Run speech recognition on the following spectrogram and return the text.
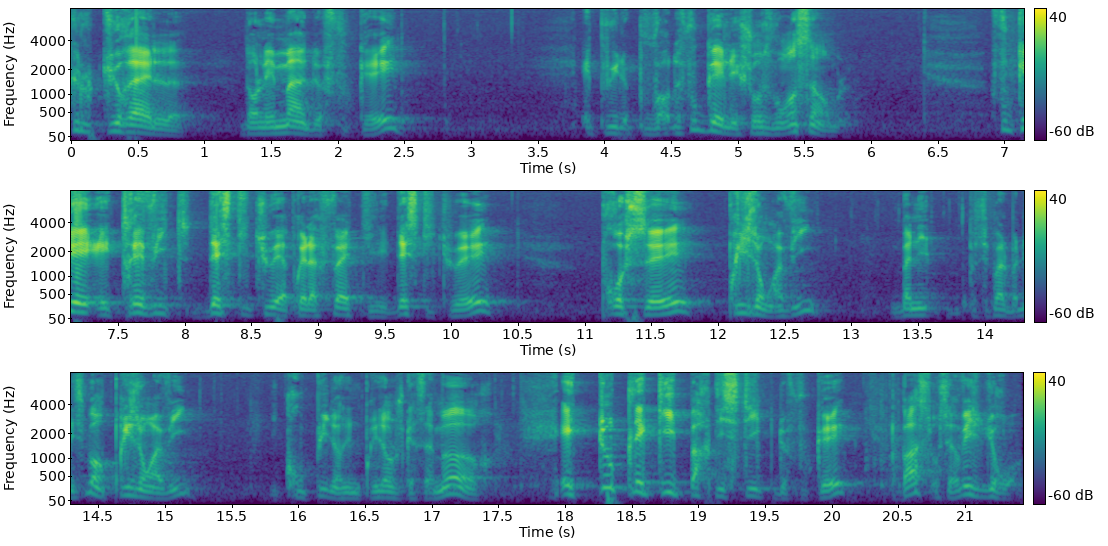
culturel dans les mains de Fouquet, et puis le pouvoir de Fouquet, les choses vont ensemble. Fouquet est très vite destitué après la fête, il est destitué, procès, prison à vie, c'est pas le bannissement, prison à vie, il croupit dans une prison jusqu'à sa mort, et toute l'équipe artistique de Fouquet passe au service du roi.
